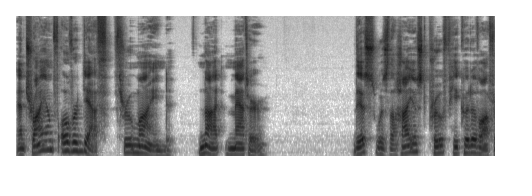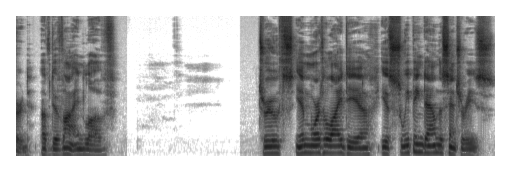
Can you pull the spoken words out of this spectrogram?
and triumph over death through mind, not matter. This was the highest proof he could have offered of divine love. Truth's immortal idea is sweeping down the centuries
